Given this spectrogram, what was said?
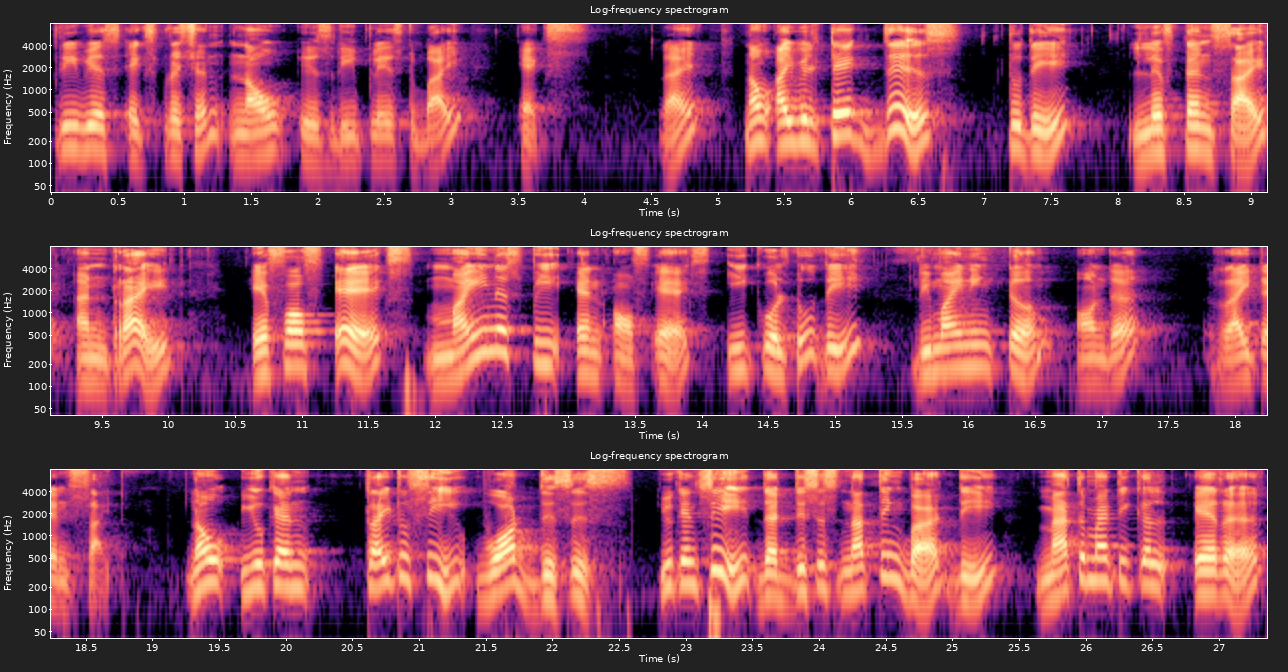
previous expression now is replaced by x right. Now, I will take this to the left hand side and write f of x minus p n of x equal to the remaining term on the right hand side. Now, you can try to see what this is. You can see that this is nothing but the mathematical error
